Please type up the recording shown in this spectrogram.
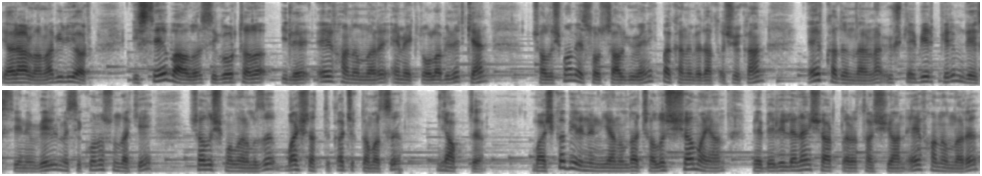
yararlanabiliyor. İsteğe bağlı sigortalı ile ev hanımları emekli olabilirken Çalışma ve Sosyal Güvenlik Bakanı Vedat Işıkhan, ev kadınlarına üçte bir prim desteğinin verilmesi konusundaki çalışmalarımızı başlattık açıklaması yaptı. Başka birinin yanında çalışamayan ve belirlenen şartları taşıyan ev hanımları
